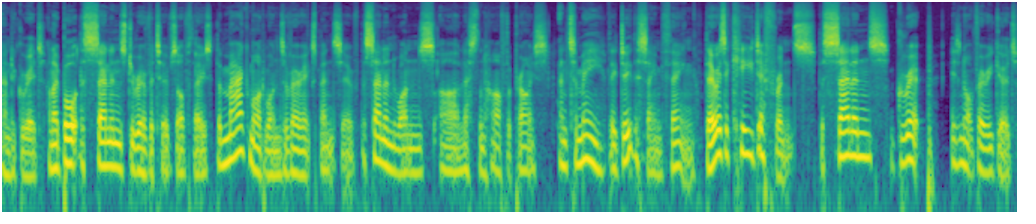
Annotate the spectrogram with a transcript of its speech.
and a grid. And I bought the Selens derivatives of those. The Magmod ones are very expensive. The Selen ones are less than half the price. And to me, they do the same thing. There is a key difference. The Selens grip is not very good.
